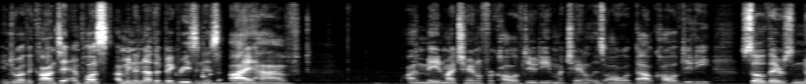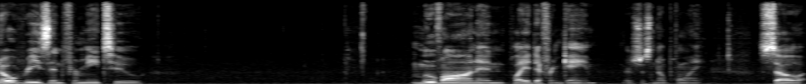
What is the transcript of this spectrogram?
enjoy the content. And plus, I mean, another big reason is I have I made my channel for Call of Duty. My channel is all about Call of Duty. So there's no reason for me to move on and play a different game. There's just no point. So,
